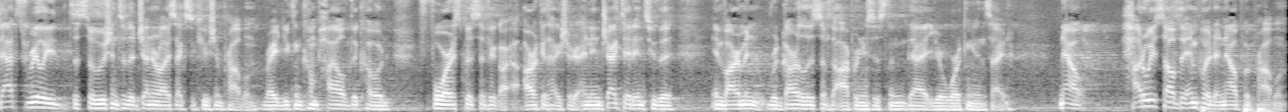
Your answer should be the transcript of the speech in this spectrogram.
that's really the solution to the generalized execution problem, right? You can compile the code for a specific ar architecture and inject it into the environment regardless of the operating system that you're working inside. Now, how do we solve the input and output problem?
